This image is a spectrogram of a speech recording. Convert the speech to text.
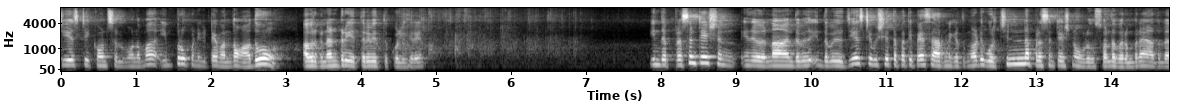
ஜிஎஸ்டி கவுன்சில் மூலமாக இம்ப்ரூவ் பண்ணிக்கிட்டே வந்தோம். அதுவும் அவருக்கு நன்றியை தெரிவித்துக் கொள்கிறேன். இந்த ப்ரெசன்டேஷன் இது நான் இந்த வி- இந்த ஜிஎஸ்டி விஷயத்தை பற்றி பேச ஆரம்பிக்கிறதுக்கு முன்னாடி ஒரு சின்ன ப்ரெசன்டேஷன் உங்களுக்கு சொல்ல விரும்புகிறேன் அதில்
